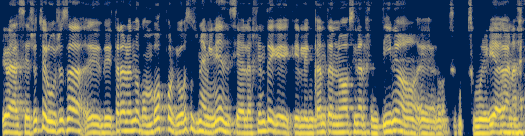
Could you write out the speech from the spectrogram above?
Gracias, yo estoy orgullosa eh, de estar hablando con vos porque vos sos una eminencia. La gente que, que le encanta el nuevo cine argentino eh, se, se moriría de ganas.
